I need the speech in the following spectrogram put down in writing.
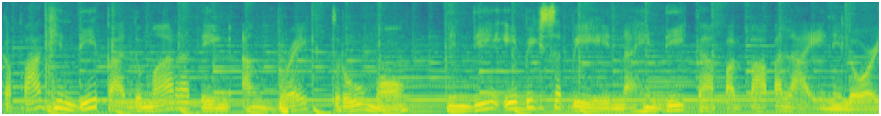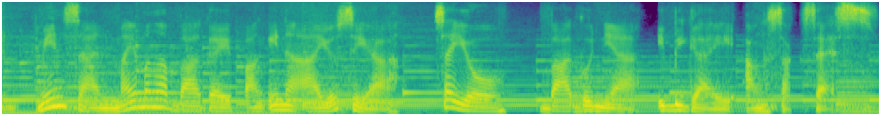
Kapag hindi pa dumarating ang breakthrough mo, hindi ibig sabihin na hindi ka pagpapalain ni Lord. Minsan, may mga bagay pang inaayos siya sa'yo bago niya ibigay ang success.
